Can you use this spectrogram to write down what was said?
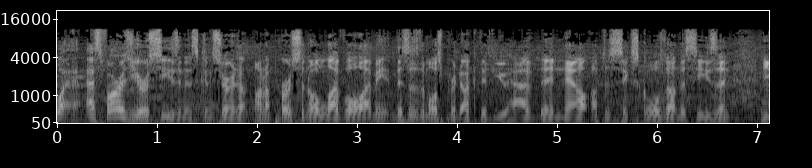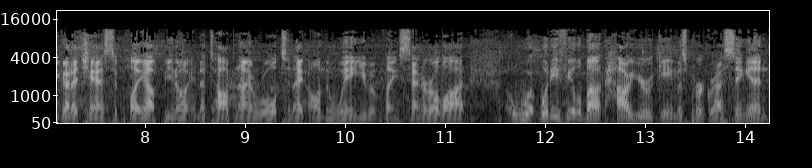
Well, as far as your season is concerned, on a personal level, I mean, this is the most productive you have been now, up to six goals on the season. You got a chance to play up, you know, in a top nine role tonight on the wing. You've been playing center a lot. What, what do you feel about how your game is progressing and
